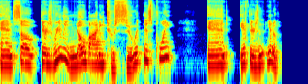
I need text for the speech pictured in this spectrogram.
And so there's really nobody to sue at this point. And if there's, you know,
